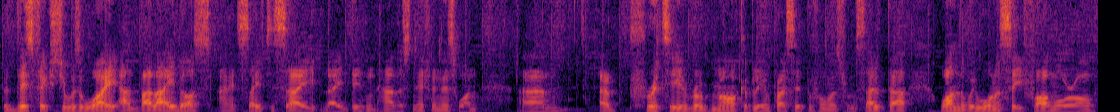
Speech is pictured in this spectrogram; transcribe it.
But this fixture was away at Balaidos, and it's safe to say they didn't have a sniff in this one. Um, a pretty remarkably impressive performance from Celta, one that we want to see far more of.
